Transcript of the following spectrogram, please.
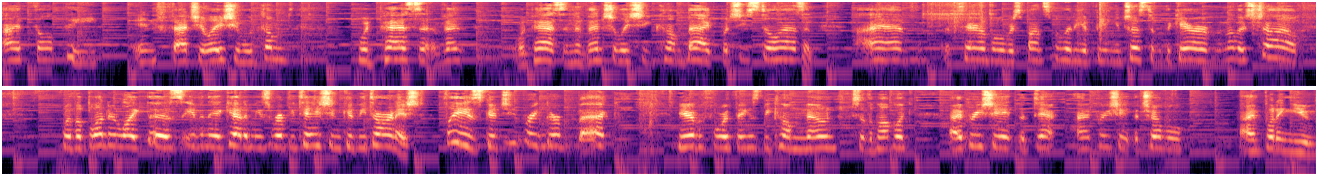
I thought the infatuation would come, would pass, event, would pass, and eventually she'd come back, but she still hasn't. I have the terrible responsibility of being entrusted with the care of another's child. With a blunder like this, even the Academy's reputation could be tarnished. Please, could you bring her back here before things become known to the public? I appreciate the I appreciate the trouble I'm putting you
